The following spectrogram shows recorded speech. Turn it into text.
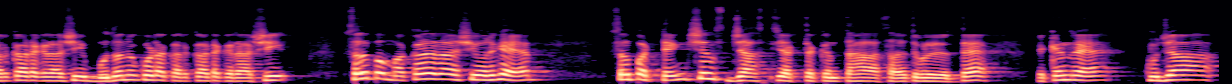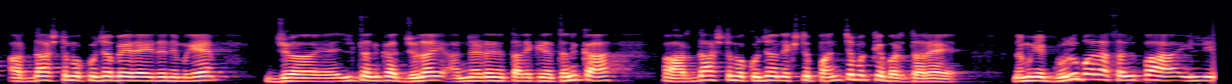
ಕರ್ಕಾಟಕ ರಾಶಿ, ಬುಧನು ಕೂಡ ಕರ್ಕಾಟಕ ರಾಶಿ. ಸ್ವಲ್ಪ ಮಕರ ರಾಶಿಯವರಿಗೆ ಸ್ವಲ್ಪ ಟೆನ್ಷನ್ಸ್ ಜಾಸ್ತಿ ಆಗ್ತಕ್ಕಂತಹ ಸಾಧ್ಯತೆಗಳಿರುತ್ತೆ ಯಾಕೆಂದರೆ ಕುಜ, ಅರ್ಧಾಷ್ಟಮ ಕುಜ ಬೇರೆ ಇದೆ ನಿಮಗೆ. ಜು, ಇಲ್ಲಿ ತನಕ ಜುಲೈ ಹನ್ನೆರಡನೇ ತಾರೀಕಿನ ತನಕ ಅರ್ಧಾಷ್ಟಮ ಕುಜ ನೆಕ್ಸ್ಟ್ ಪಂಚಮಕ್ಕೆ ಬರ್ತಾರೆ. ನಮಗೆ ಗುರುಬಲ ಸ್ವಲ್ಪ ಇಲ್ಲಿ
